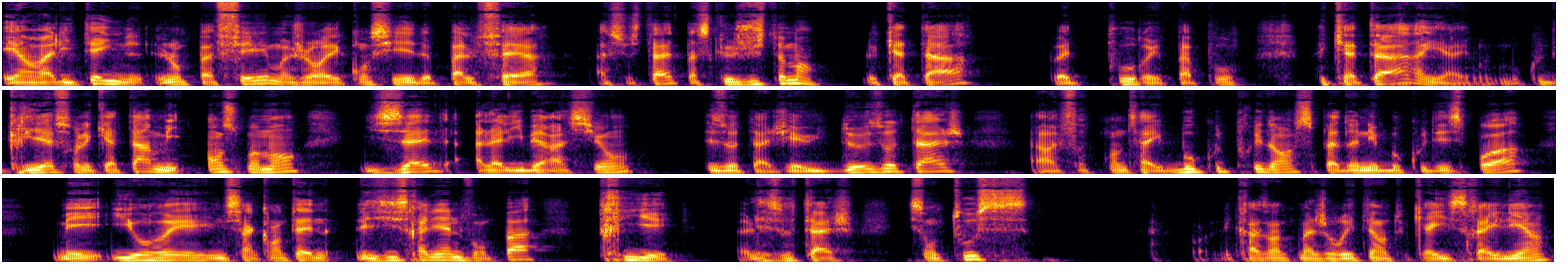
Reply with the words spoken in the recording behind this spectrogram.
et en réalité, ils ne l'ont pas fait. Moi, j'aurais conseillé de ne pas le faire à ce stade, parce que justement, le Qatar peut être pour et pas pour le Qatar. Il y a beaucoup de griefs sur le Qatar, mais en ce moment, ils aident à la libération des otages. Il y a eu deux otages. Alors, il faut prendre ça avec beaucoup de prudence, pas donner beaucoup d'espoir mais il y aurait une cinquantaine. Les Israéliens ne vont pas trier les otages. Ils sont tous, l'écrasante majorité en tout cas israéliens,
